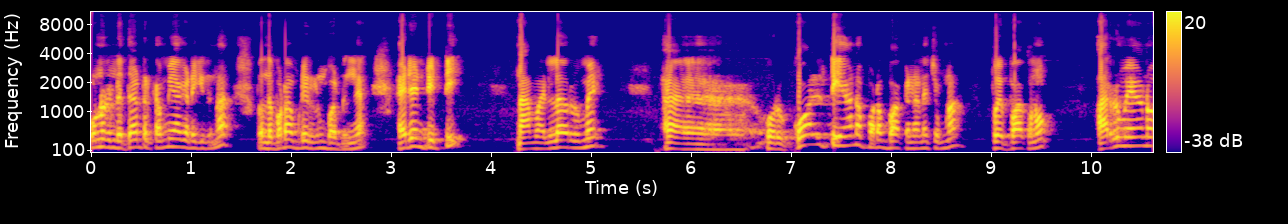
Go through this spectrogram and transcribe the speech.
ஒன்று ரெண்டு தேட்டர் கம்மியாக கிடைக்குதுன்னா இப்போ இந்த படம் அப்படி இருக்குன்னு பாட்டுங்க ஐடென்டிட்டி நாம் எல்லாருமே ஒரு குவாலிட்டியான படம் பார்க்க நினச்சோம்னா போய் பார்க்கணும். அருமையான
